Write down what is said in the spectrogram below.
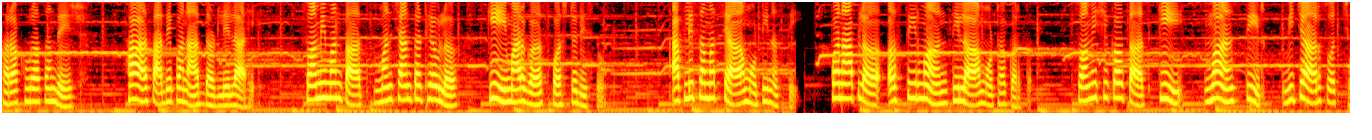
खराखुरा संदेश हा साधेपणात दडलेला आहे. स्वामी म्हणतात मन शांत ठेवलं की मार्ग स्पष्ट दिसतो. आपली समस्या मोठी नसते पण आपलं अस्थिर मन तिला मोठं करतं. स्वामी शिकवतात की मन स्थिर विचार स्वच्छ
